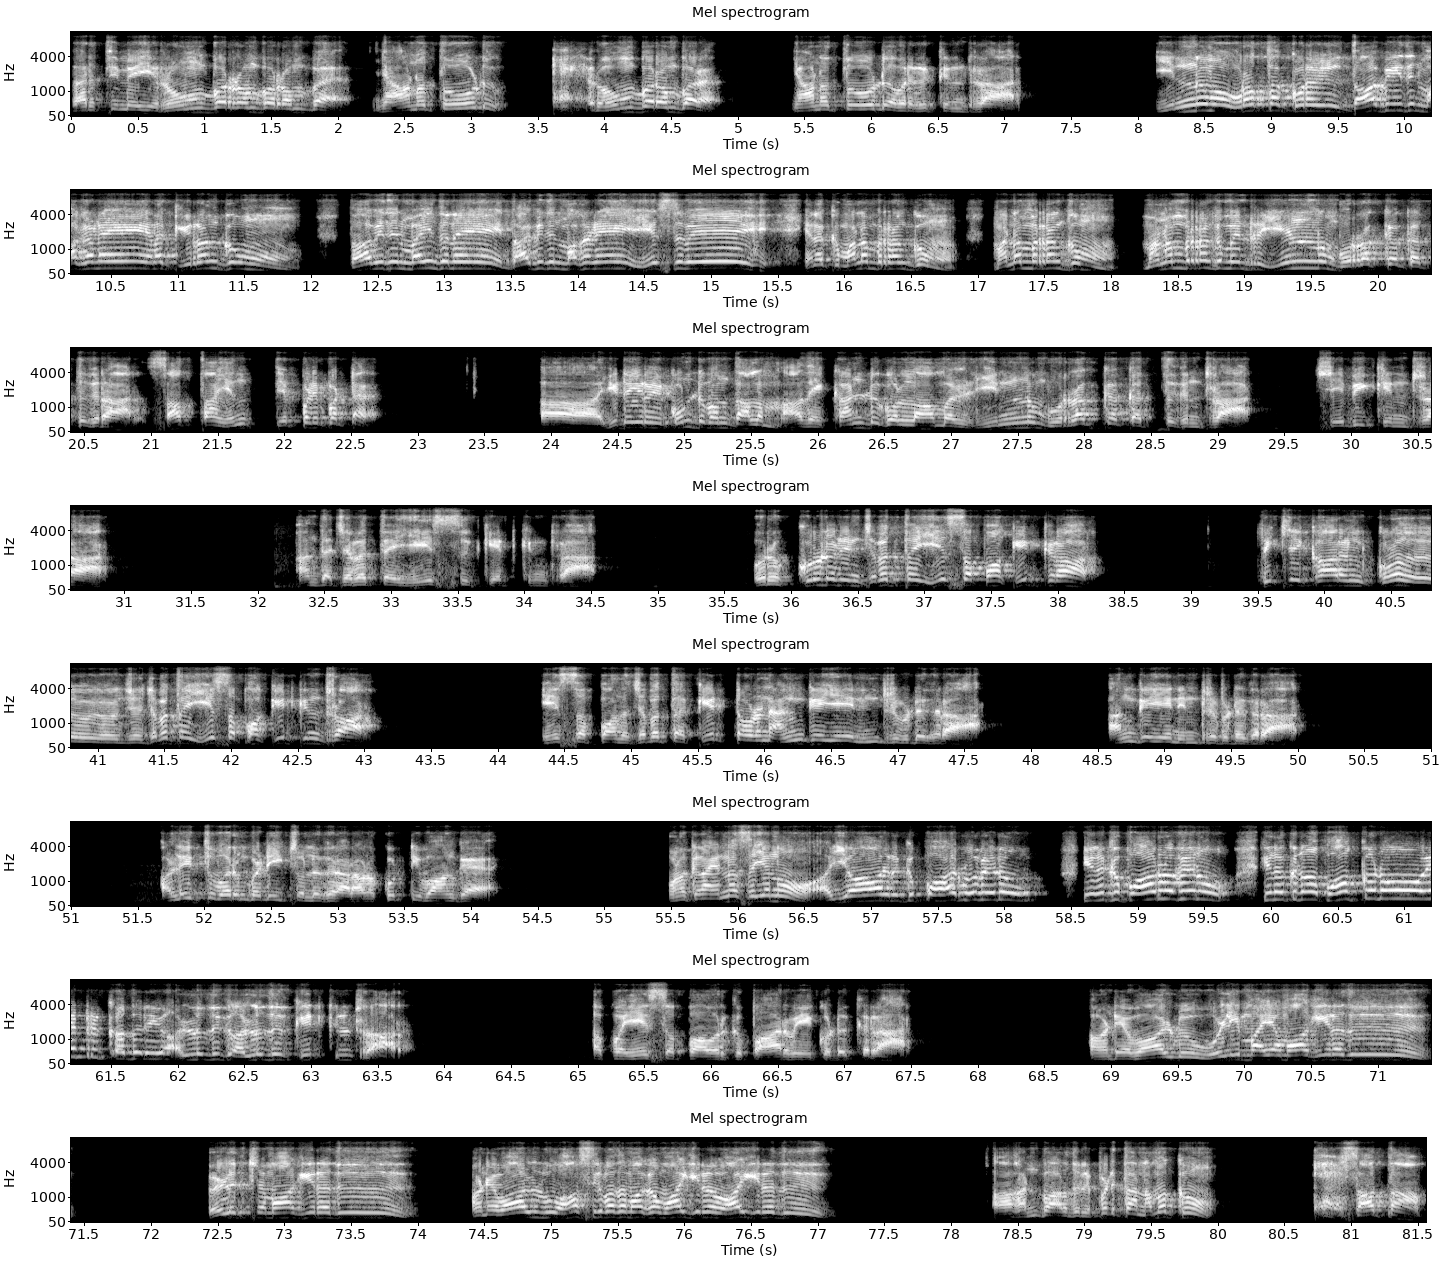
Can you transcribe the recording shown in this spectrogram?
வர்த்திமை ரொம்ப ரொம்ப ரொம்ப ஞானத்தோடு ரொம்ப ரொம்ப ஞானத்தோடு அவர் இருக்கின்றார். இன்னும் உரத்த குரலில் தாபீதின் மகனே எனக்கு இறங்கும். தாபீதின் மைந்தனே தாபீதின் மகனே இயேசுவே எனக்கு மனம் இறங்கும். மனம் இறங்கும் மனம் இறங்கும் என்று இன்னும் உறக்க கத்துகிறார். சாத்தான் எந் எப்படிப்பட்ட ஆஹ் இடையூறை கொண்டு வந்தாலும் அதை கண்டு கொள்ளாமல் இன்னும் உறக்க கத்துகின்றார். செபிக்கின்றார் அந்த ஜெபத்தை இயேசு கேட்கின்றார். ஒரு குருடனின் ஜெபத்தை இயேசப்பா கேட்கிறார். பிச்சைக்காரன் ஜபத்தை இயேசப்பா ஜெபத்தை கேட்கின்றார். ஏசப்பா அந்த ஜெபத்தை கேட்ட உடனே அங்கேயே நின்று விடுகிறார். அங்கேயே நின்று விடுகிறார். அழைத்து வரும்படி சொல்லுகிறார். அவனை கூட்டி வாங்க. உனக்கு நான் என்ன செய்யணும்? ஐயா எனக்கு பார்வை வேணும். எனக்கு பார்வை வேணும். எனக்கு நான் பார்க்கணும் என்று கதறி அழுது அழுது கேட்கின்றார். அப்ப ஏசப்பா அவருக்கு பார்வையை கொடுக்கிறார். அவனுடைய வாழ்வு ஒளிமயமாகிறது. வெளிச்சமாகிறது. அவனுடைய வாழ்வு ஆசீர்வாதமாக ஆகிறது. அன்பார்தல் இப்படித்தான் நமக்கும் சாத்தான்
